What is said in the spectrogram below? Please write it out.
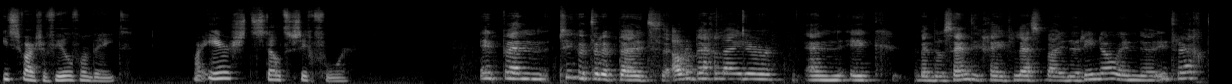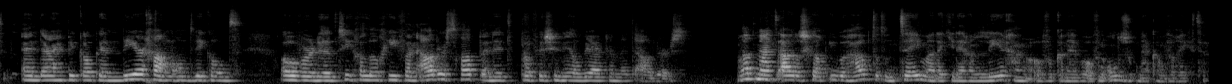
iets waar ze veel van weet. Maar eerst stelt ze zich voor. Ik ben psychotherapeut, ouderbegeleider en ik ben docent. Ik geef les bij de Rino in eh, Utrecht. En daar heb ik ook een leergang ontwikkeld over de psychologie van ouderschap en het professioneel werken met ouders. Wat maakt ouderschap überhaupt tot een thema dat je daar een leergang over kan hebben of een onderzoek naar kan verrichten?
